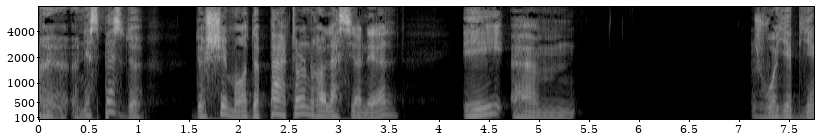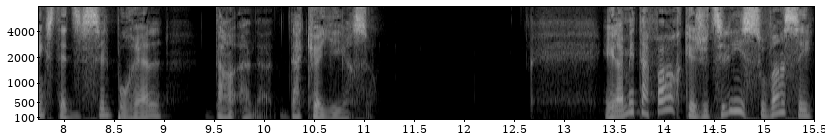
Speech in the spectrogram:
une espèce de, schéma, de pattern relationnel. Et euh, je voyais bien que c'était difficile pour elle d'accueillir ça. Et la métaphore que j'utilise souvent, c'est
